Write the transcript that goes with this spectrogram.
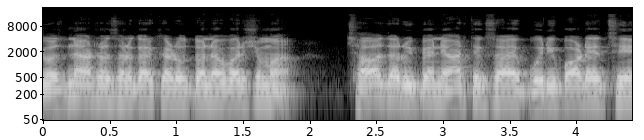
યોજના હેઠળ સરકાર ખેડૂતોને વર્ષમાં છ હજાર રૂપિયાની આર્થિક સહાય પૂરી પાડે છે.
